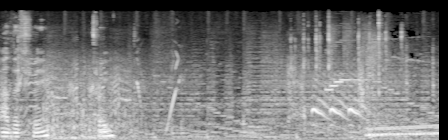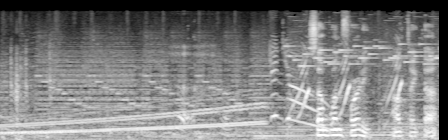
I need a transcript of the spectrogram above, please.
Of three. Three. Sub 140. I'll take that.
